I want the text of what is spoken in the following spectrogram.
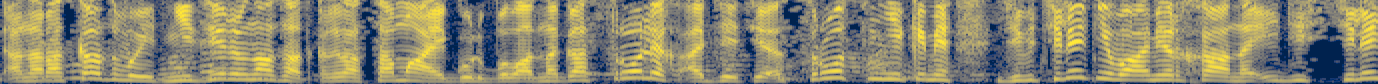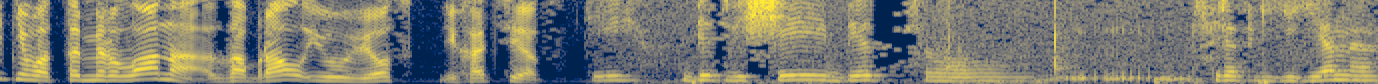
Она рассказывает, неделю назад, когда сама Айгуль была на гастролях, а дети с родственниками, девятилетнего Амирхана и десятилетнего Тамерлана забрал и увез их отец. Без вещей, без э, средств гигиены,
